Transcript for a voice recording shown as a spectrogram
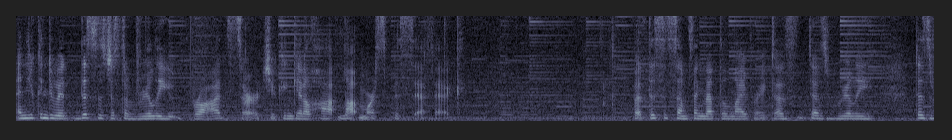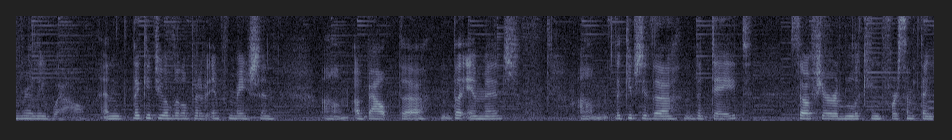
And you can do it, this is just a really broad search. You can get a lot, lot more specific. but this is something that the library does does really does really well, and they give you a little bit of information um, about the the image. Um, it gives you the the date. So if you're looking for something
